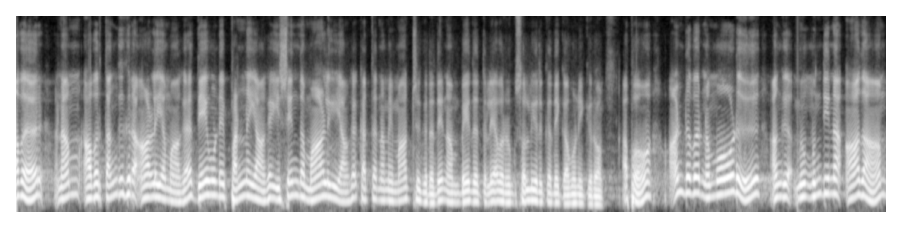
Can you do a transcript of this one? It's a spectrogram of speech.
அவர் நம் அவர் தங்குகிற ஆலயமாக தேவனுடைய பண்ணையாக இசைந்த மாளிகையாக கத்தர் நம்மை மாற்றுகிறதை நாம் வேதத்திலே அவர் சொல்லி இருக்கிறதை கவனிக்கிறோம். அப்போ ஆண்டவர் நம்மோடு அங்கு மு- முந்தின ஆதாம்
